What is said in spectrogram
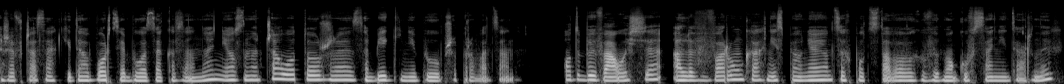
że w czasach, kiedy aborcja była zakazana, nie oznaczało to, że zabiegi nie były przeprowadzane. Odbywały się, ale w warunkach niespełniających podstawowych wymogów sanitarnych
